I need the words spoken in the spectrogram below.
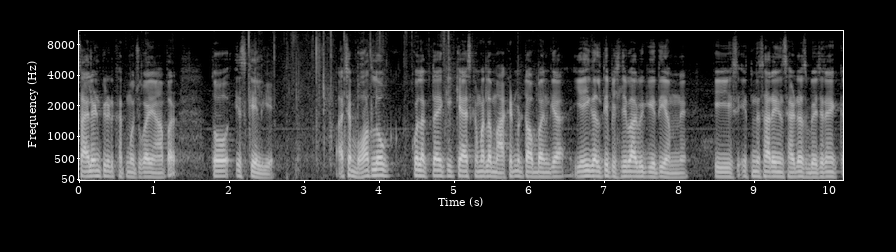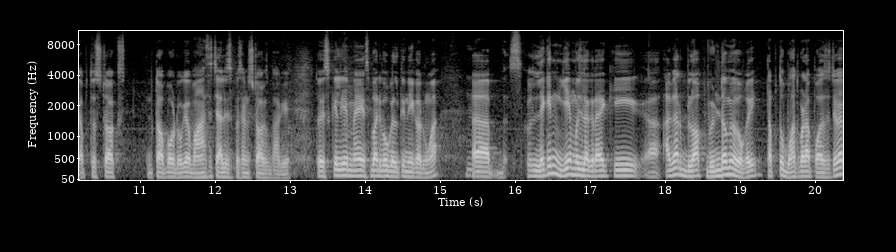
साइलेंट पीरियड खत्म हो चुका है यहाँ पर तो इसके लिए। अच्छा बहुत लोग को लगता है कि क्या इसका मतलब मार्केट में टॉप बन गया? यही गलती पिछली बार भी की थी हमने। कि इतने सारे इंसाइडर्स बेच रहे हैं अब तो स्टॉक्स टॉप आउट हो गया वहाँ से 40 परसेंट स्टॉक्स भागे। तो इसके लिए मैं इस बार वो गलती नहीं करूँगा। लेकिन ये मुझे लग रहा है कि अगर ब्लॉक विंडो में हो गई तब तो बहुत बड़ा पॉजिटिव है।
